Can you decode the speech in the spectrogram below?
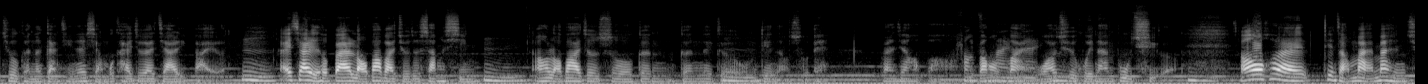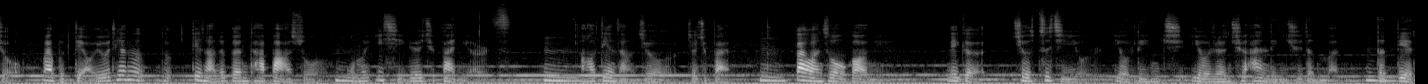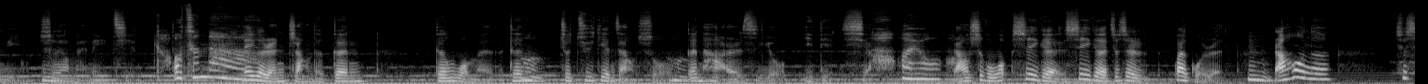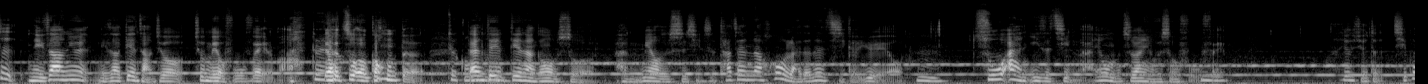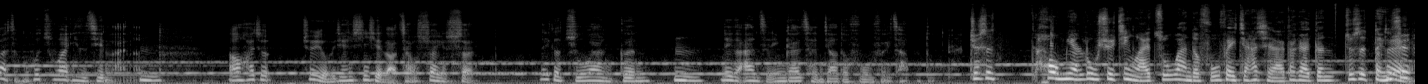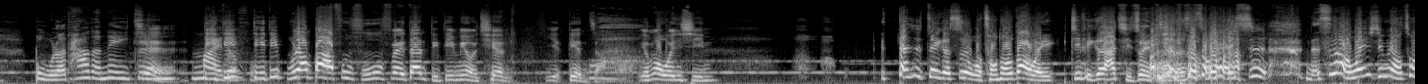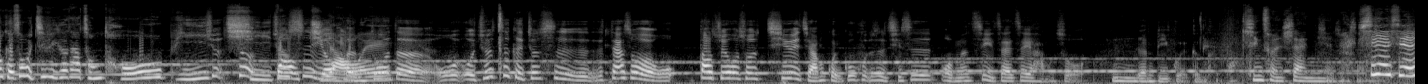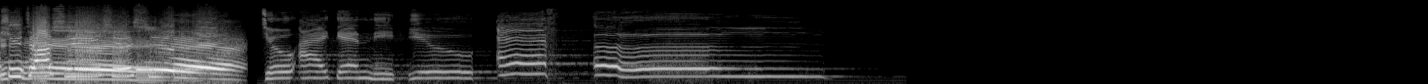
就可能感情在想不开，就在家里掰了。嗯，在家里头掰，老爸爸觉得伤心。嗯，然后老爸就说跟跟那个我们店长说，哎，不然这样好不好？你帮我卖，我要去回南部去了。嗯，然后后来店长卖卖很久，卖不掉。有一天，店长就跟他爸说，我们一起约去拜你儿子。嗯，然后店长就就去拜。嗯，拜完之后，我告诉你，那个就自己有有邻居有人去按邻居的门的电铃。说要买那一间哦，真的？那个人长得跟跟我们跟就据店长说，跟他儿子有一点像。哎呦，然后是个是一个是一个就是外国人。嗯，然后呢，就是你知道，因为你知道店长就就没有服务费了嘛，对，要做功德。但店店长跟我说，很妙的事情是，他在那后来的那几个月哦，嗯，租案一直进来，因为我们租案也会收服务费，他就觉得奇怪，怎么会租案一直进来呢？嗯。然后他就就有一天心血来潮算一算，那个租案跟嗯那个案子应该成交的服务费差不多，就是后面陆续进来租案的服务费加起来，大概跟就是等于是补了他的那一件卖的。弟弟弟弟不让爸付服务费，但弟弟没有欠也店长，有没有温馨？但是这个是我从头到尾鸡皮疙瘩起最多的，是怎么回事？是很温馨没有错，可是我鸡皮疙瘩从头皮就起到脚，有很多的。我我觉得这个就是人家说我到最后说七月讲鬼故事，其实我们自己在这一行做，嗯，人比鬼更可怕。心存善念，谢谢徐嘉欣，谢谢。就爱点你 UFO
